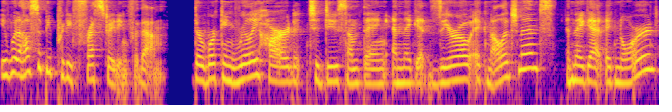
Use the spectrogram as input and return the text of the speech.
it would also be pretty frustrating for them. They're working really hard to do something and they get zero acknowledgement and they get ignored.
